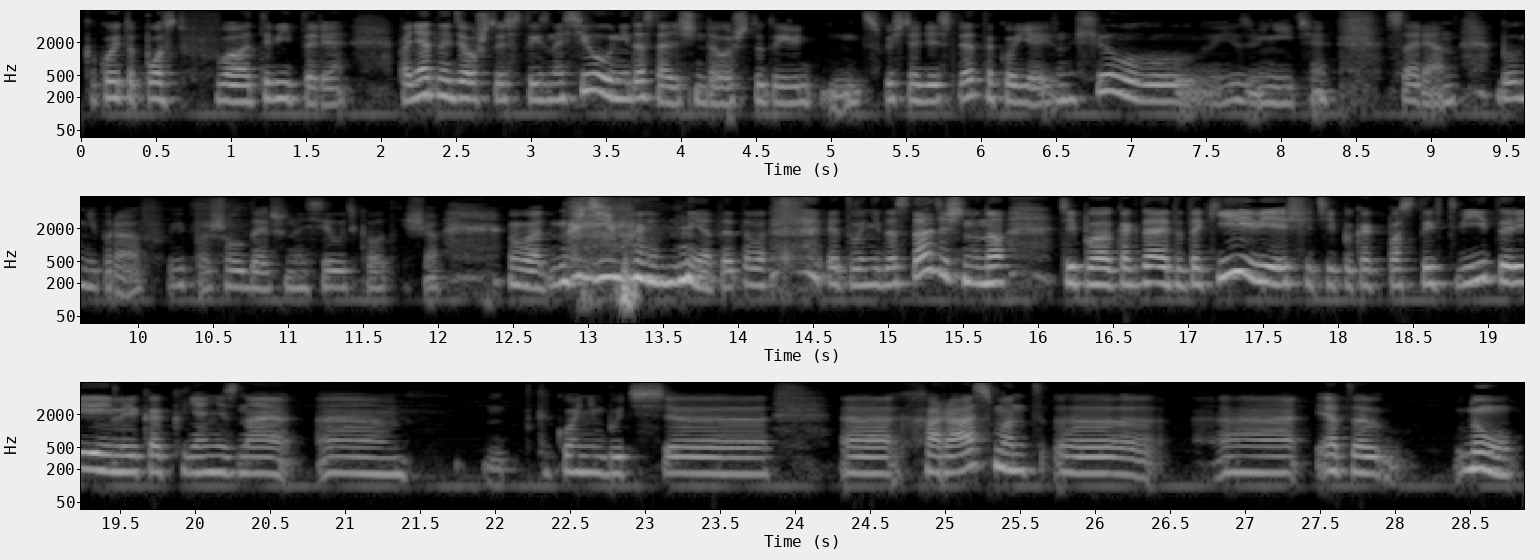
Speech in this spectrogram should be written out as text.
какой-то пост в Твиттере. Понятное дело, что если ты изнасиловал, недостаточно того, что ты спустя 10 лет такой, я изнасиловал, извините, сорян, был неправ, и пошел дальше насиловать кого-то еще. Вот, ну, типа, нет, этого, этого недостаточно, но, типа, когда это такие вещи, типа, как посты в Твиттере, или как, я не знаю, э, какой-нибудь... Э, харасмент, э, э, это, ну,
